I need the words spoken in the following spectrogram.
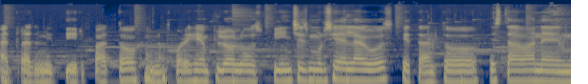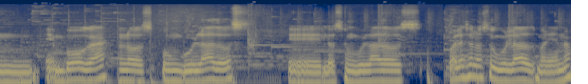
a transmitir patógenos. Por ejemplo, los pinches murciélagos que tanto estaban en, en boga, los ungulados, los ungulados. ¿Cuáles son los ungulados, Mariano?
